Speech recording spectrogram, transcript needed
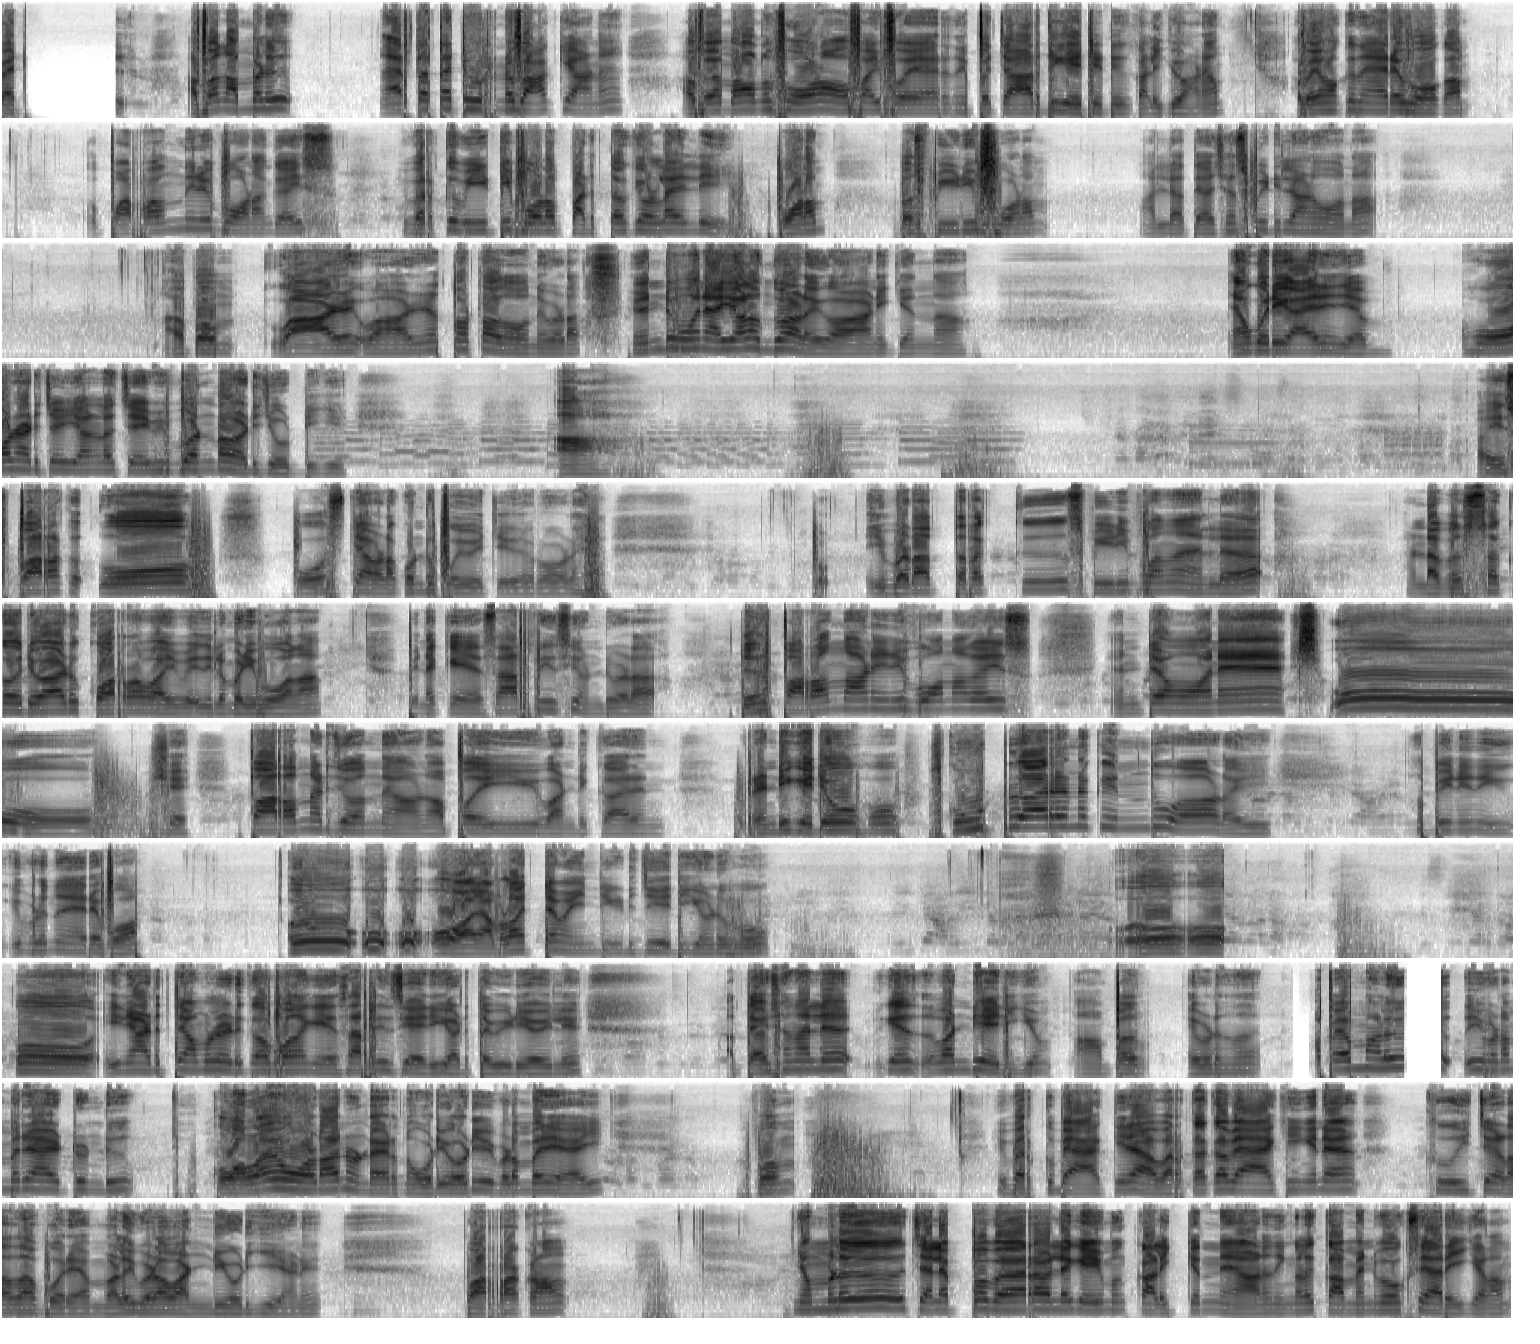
Back അപ്പോൾ നമ്മൾ നേരത്തെ ടൂറിന്റെ ബാക്കിയാണ്. അപ്പോൾ നമ്മളൊന്ന് ഫോൺ ഓഫായി പോയായിരുന്നു. ഇപ്പോൾ ചാർജ് കയറ്റിയിട്ട് കളിക്കുവാണ്. അപ്പോൾ നമുക്ക് നേരെ പോകാം. പറന്നിന് പോകണം ഗൈസ് ഇവർക്ക് വീട്ടിൽ പോകണം പഠിത്തമൊക്കെ ഉള്ളതല്ലേ? പോകണം അപ്പോൾ സ്പീഡിൽ പോകണം നല്ല അത്യാവശ്യം സ്പീഡിലാണ് പോകുന്നത് അപ്പം വാഴ വാഴത്തോട്ടമാണ് തോന്നുന്നത് ഇവിടെ. എന്റെ മോൻ അയാൾ എന്തുവാണ് കാണിക്കുന്ന? നമുക്കൊരു കാര്യം ചെയ്യാം. ഹോൺ അടിച്ച ഇയാളുടെ ചെവി ബണ്ടം അടിച്ച് ഒട്ടിക്ക് ആ പറക്ക് ഓ പോസ്റ്റ് അവിടെ കൊണ്ട് പോയി വെച്ച് റോഡ് ഇവിടെ അത്രയ്ക്ക് സ്പീഡിൽ പോകുന്നതല്ല കണ്ട ബസ്സൊക്കെ ഒരുപാട് കുറവായി ഇതിലും വഴി പോകുന്ന പിന്നെ K S R T C ഉണ്ട് ഇവിടെ. ഇത് പറന്നാണ് ഇനി പോകുന്ന ഗൈസ് എന്റെ മോനെ. ഓ. ശേ പറന്നടിച്ച് വന്നതാണ്. അപ്പോൾ ഈ വണ്ടിക്കാരൻ ഫ്രണ്ടിൽ കയറ്റി ഓ ഓ സ്കൂട്ടറുകാരനൊക്കെ എന്തുവാടായി അപ്പോൾ ഇനി നീ ഇവിടുന്ന് നേരെ പോവാം. ഓ ഓ ഓ ഓ നമ്മളൊറ്റ മൈൻഡ് ഇടിച്ച് കയറ്റിക്കൊണ്ട് പോവും. ഓ ഓ. ഓ ഇനി അടുത്ത് നമ്മൾ എടുക്കാൻ പോകുന്ന K S R T C ആയിരിക്കും അടുത്ത വീഡിയോയിൽ അത്യാവശ്യം നല്ല വണ്ടി വണ്ടിയായിരിക്കും. അപ്പം ഇവിടുന്ന് അപ്പം നമ്മൾ ഇവിടം വരെ ആയിട്ടുണ്ട്. കുറേ ഓടാനുണ്ടായിരുന്നു. ഓടി ഓടി ഇവിടം വരെ ആയി. അപ്പം ഇവർക്ക് ബാക്കിൽ അവർക്കൊക്കെ ബാക്കിങ്ങനെ കുഴിച്ച് കിടന്നാ പോരെ. നമ്മളിവിടെ വണ്ടി ഓടിക്കുകയാണ്. പറക്കണം. നമ്മൾ ചിലപ്പോൾ വേറെ വല്ല ഗെയിമും കളിക്കുന്നതാണ്. നിങ്ങൾ കമന്റ് ബോക്സിൽ അറിയിക്കണം.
